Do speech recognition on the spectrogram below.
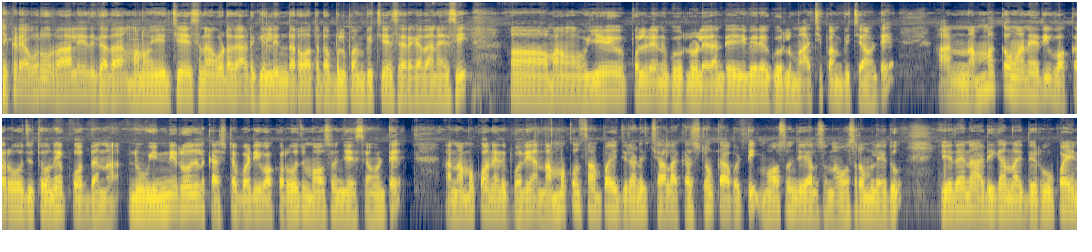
ఇక్కడ ఎవరు రాలేదు కదా మనం ఏం చేసినా కూడా అక్కడికి వెళ్ళిన తర్వాత డబ్బులు పంపించేశారు కదా అనేసి మనం ఏ పొల్లలేని గూర్లు లేదంటే వేరే గూర్లు మార్చి పంపించామంటే ఆ నమ్మకం అనేది ఒక్క రోజుతోనే పోద్దన్న. నువ్వు ఇన్ని రోజులు కష్టపడి ఒక రోజు మోసం చేసావంటే ఆ నమ్మకం అనేది పోది. ఆ నమ్మకం సంపాదించడానికి చాలా కష్టం కాబట్టి మోసం చేయాల్సిన అవసరం లేదు. ఏదైనా అడిగి అన్న ఇది రూపాయి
